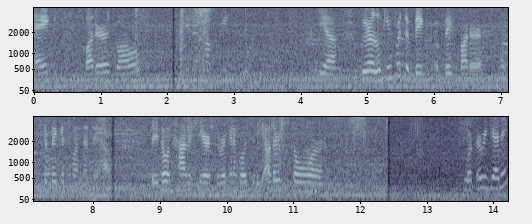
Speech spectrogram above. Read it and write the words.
eggs, butter as well. Yeah, we are looking for the big, big butter, like the biggest one that they have. They don't have it here, so we're gonna go to the other store. What are we getting?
